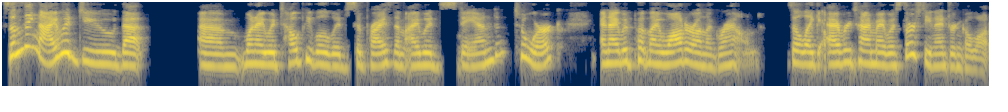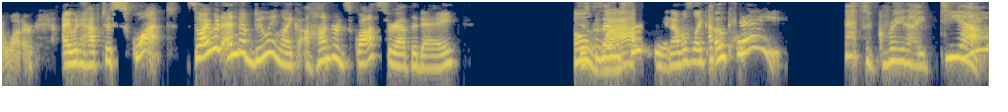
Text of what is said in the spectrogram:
Something I would do that um, when I would tell people would surprise them, I would stand to work and I would put my water on the ground. So like every time I was thirsty and I drink a lot of water, I would have to squat. So I would end up doing like a hundred squats throughout the day just because oh, wow. I was thirsty. And I was like, okay. That's a great idea. Right?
